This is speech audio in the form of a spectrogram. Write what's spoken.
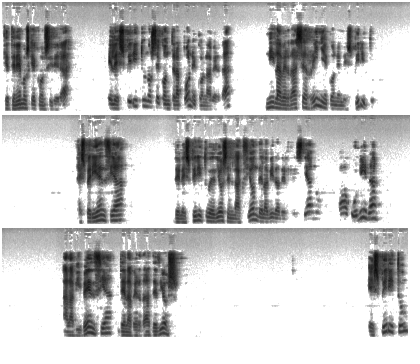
que tenemos que considerar. El espíritu no se contrapone con la verdad, ni la verdad se riñe con el espíritu. La experiencia del Espíritu de Dios en la acción de la vida del cristiano va unida a la vivencia de la verdad de Dios. Espíritu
